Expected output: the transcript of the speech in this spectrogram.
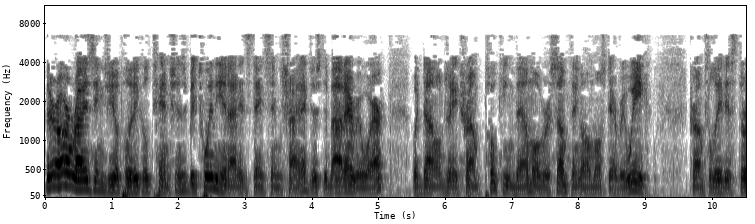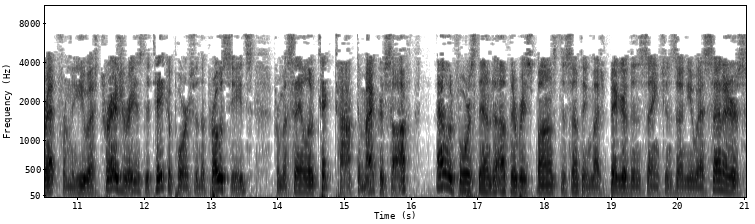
There are rising geopolitical tensions between the United States and China just about everywhere, with Donald J. Trump poking them over something almost every week. Trump's latest threat from the U.S. Treasury is to take a portion of the proceeds from a sale of TikTok to Microsoft that would force them to up their response to something much bigger than sanctions on U.S. senators.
